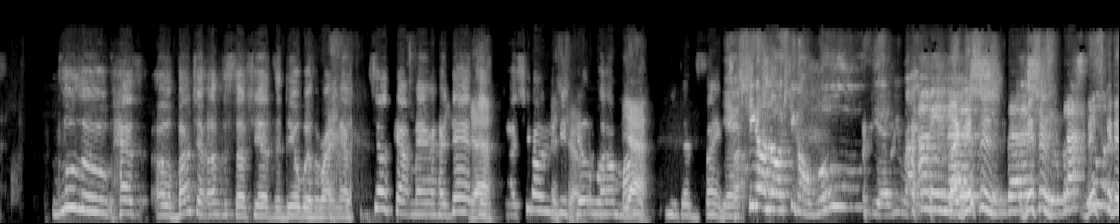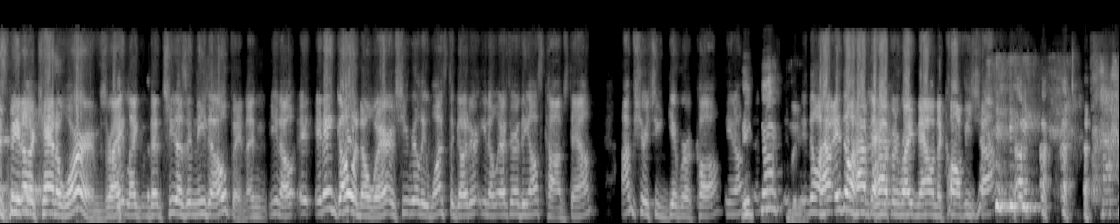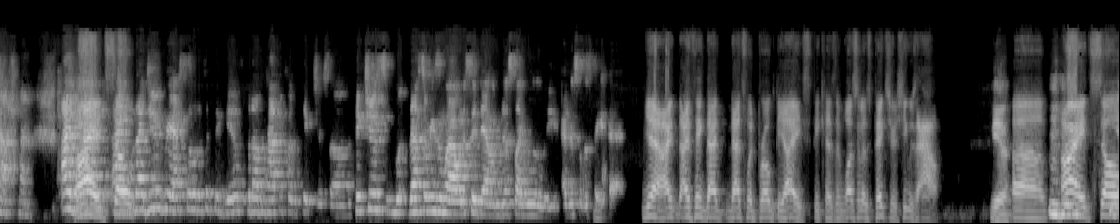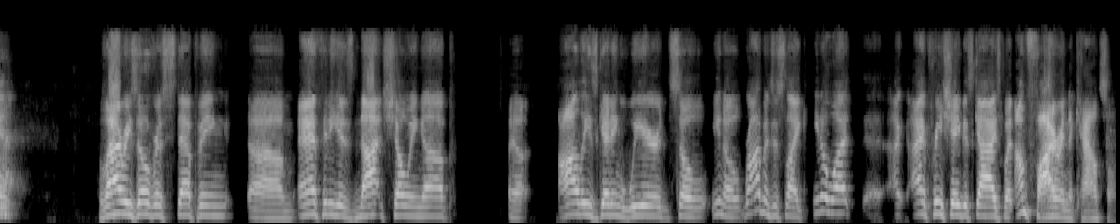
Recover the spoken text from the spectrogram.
Luly has a bunch of other stuff she has to deal with right now. She just got married. Her dad yeah. just she don't even be true. dealing with her mom yeah. at the same yeah, time. she don't know if she gonna move. Yeah, you're right. I mean, like this is this is, true, is this could just be another can of worms, right? Like that she doesn't need to open, and you know it, it ain't going nowhere if she really wants to go to. You know, after everything else calms down. I'm sure she can give her a call. You know, exactly. It don't have it don't have to happen right now in the coffee shop. I, I, right, so, I, I do agree. I still want to took the gift, but I'm happy for the picture. So the pictures, that's the reason why I want to sit down, just like Lily. I just want to say that. Yeah, I, I think that that's what broke the ice because it wasn't those pictures. She was out. Yeah. Um, mm-hmm. all right, so yeah. Larry's overstepping. Um, Anthony is not showing up. Uh, Ollie's getting weird. So, you know, Robin's just like, you know what? I, I appreciate this, guys, but I'm firing the council.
